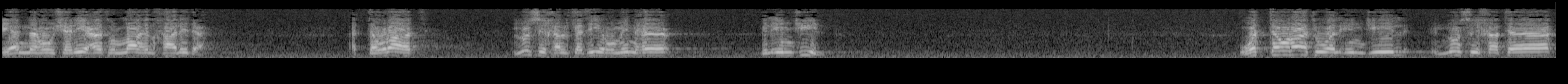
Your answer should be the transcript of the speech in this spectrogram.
لأنه شريعة الله الخالدة. التوراة نسخ الكثير منها بالإنجيل. والتوراة والإنجيل نسختا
